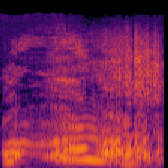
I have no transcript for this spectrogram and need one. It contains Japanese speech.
Mm-hmm.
